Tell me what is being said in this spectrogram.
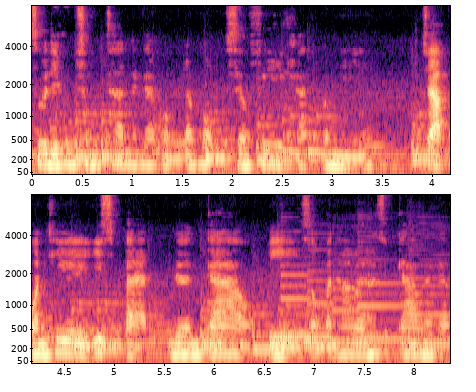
สวัสดีคุณผู้ชมทุกท่านนะครับผมและผมเซลฟี่ครับวันนี้จากวันที่ 28 เดือน 9 ปี 2559 นะครับ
